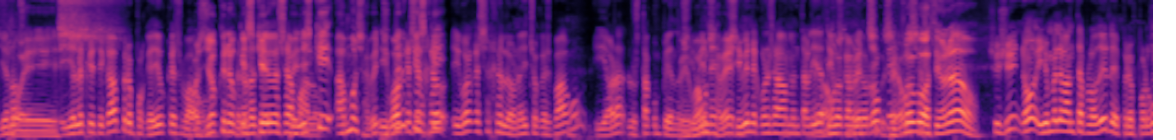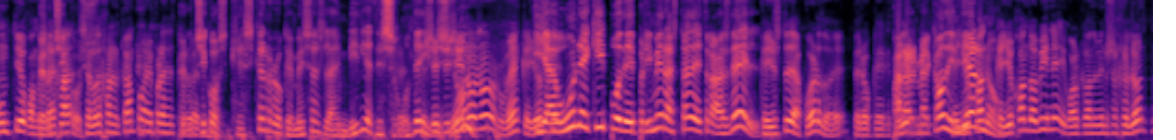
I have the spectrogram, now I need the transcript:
Y yo, no- Pues- y yo le he criticado, pero porque digo que es vago. Pues yo creo Pero que no es digo que- sea pero es malo. que, vamos a ver, yo igual creo que, que es que- igual que Sergio León ha dicho que es vago y ahora lo está cumpliendo. Pero Si vamos viene, a ver. si viene con esa mentalidad, igual que ha venido Roque. Se fue emocionado. Sí, sí, no, y yo me levanté a aplaudirle, pero por un tío cuando se, deja- chicos- se lo deja en el campo me parece Pero estupendo. chicos, que es que Roque Mesa es la envidia de segunda sí, sí, división. sí, no, no, Rubén, que yo y algún equipo de primera está detrás de él. Que yo estoy de acuerdo, ¿eh? Pero que, Para que- el mercado de que yo invierno. que yo cuando vine, igual que cuando vino Sergio León,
